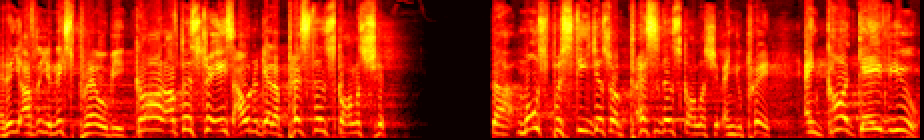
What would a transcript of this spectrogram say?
And then after your next prayer will be, God, after straight A's, I want to get a president scholarship. The most prestigious one, president scholarship. And you prayed. And God gave you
